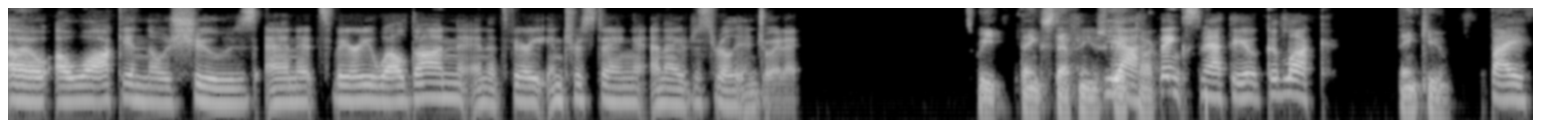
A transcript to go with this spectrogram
a, a walk in those shoes and it's very well done and it's very interesting and I just really enjoyed it. Sweet. Thanks, Stephanie. yeah, thanks, Matthew. Good luck. Thank you. Bye.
